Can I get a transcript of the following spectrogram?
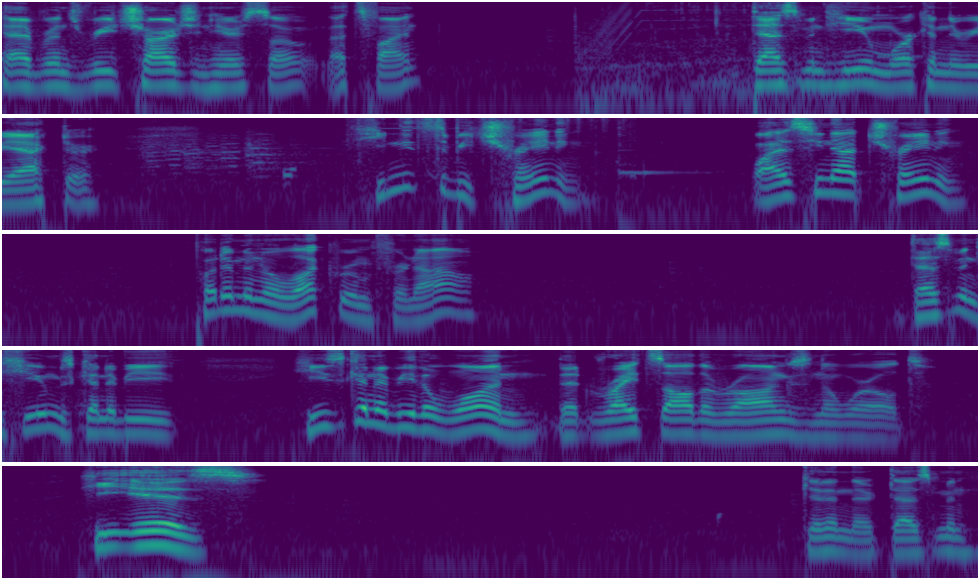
Okay, everyone's recharging here, so that's fine. Desmond Hume working the reactor. He needs to be training. Why is he not training? Put him in the luck room for now. Desmond Hume's gonna be... He's gonna be the one that rights all the wrongs in the world. He is. Get in there, Desmond.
